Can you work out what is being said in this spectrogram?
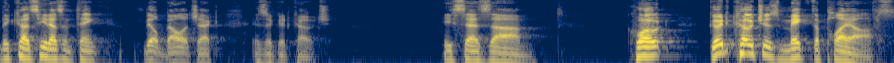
because he doesn't think Bill Belichick is a good coach. He says, um, quote, good coaches make the playoffs.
